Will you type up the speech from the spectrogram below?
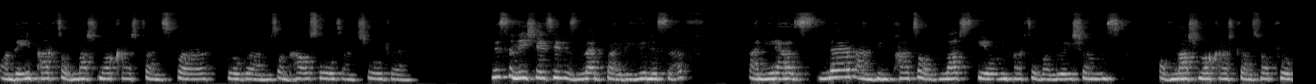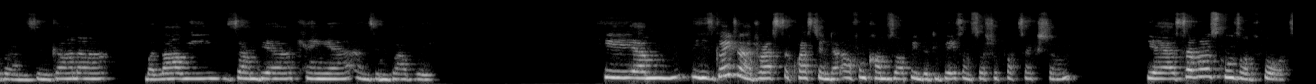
on the impact of national cash transfer programs on households and children. This initiative is led by the UNICEF, and he has led and been part of large-scale impact evaluations of national cash transfer programs in Ghana, Malawi, Zambia, Kenya, and Zimbabwe. He, um, he's going to address a question that often comes up in the debate on social protection. There are several schools of thought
